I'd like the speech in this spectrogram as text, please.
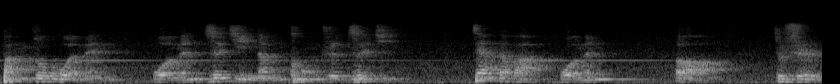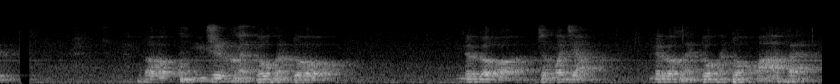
帮助我们，我们自己能控制自己，这样的话，我们呃就是呃控制很多很多那个怎么讲，那个很多很多麻烦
